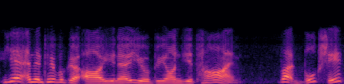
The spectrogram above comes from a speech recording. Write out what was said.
yeah, and then people go, oh, you know, you're beyond your time. It's like bullshit.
